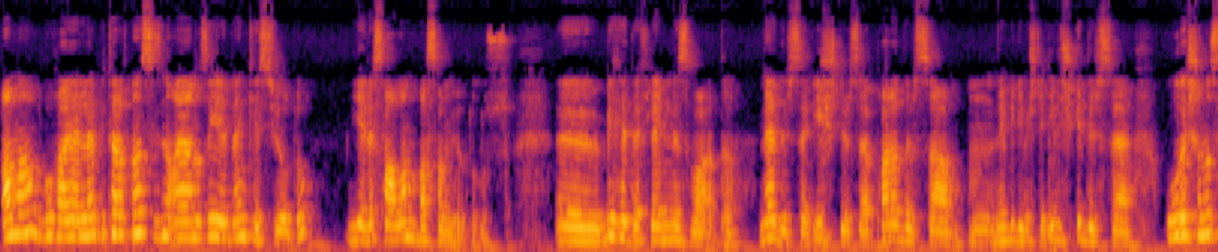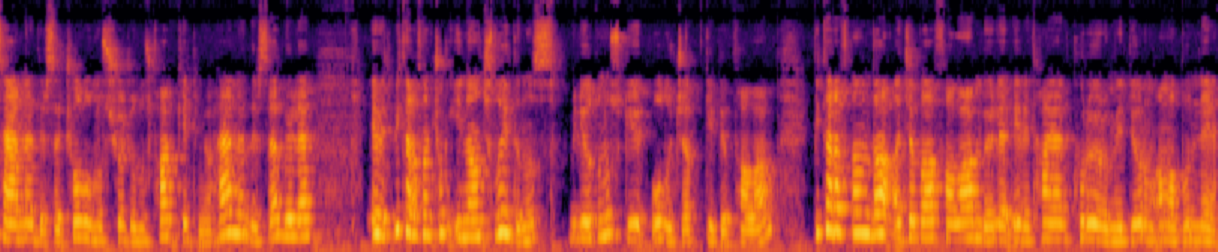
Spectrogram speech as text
Ama bu hayaller bir taraftan sizin ayağınızı yerden kesiyordu. Yere sağlam basamıyordunuz. Ee, bir hedefleriniz vardı. Nedirse, iştirse, paradırsa, ne bileyim işte ilişkidirse, uğraşınız her nedirse, çoluğunuz, çocuğunuz fark etmiyor. Her nedirse böyle evet bir taraftan çok inançlıydınız. Biliyordunuz ki olacak gibi falan. Bir taraftan da acaba falan böyle evet hayal kuruyorum ediyorum ama bu ne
